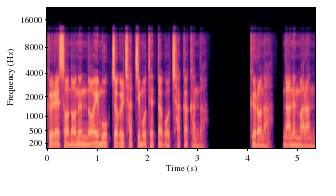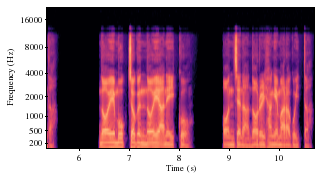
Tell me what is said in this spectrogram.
그래서 너는 너의 목적을 찾지 못했다고 착각한다. 그러나 나는 말한다. 너의 목적은 너의 안에 있고 언제나 너를 향해 말하고 있다.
